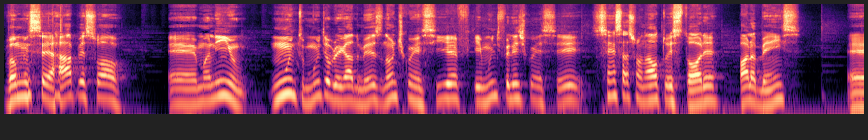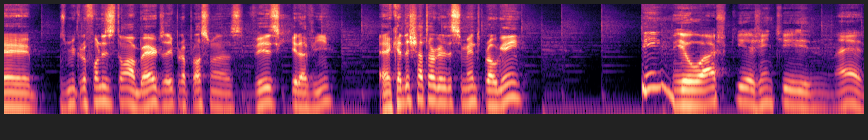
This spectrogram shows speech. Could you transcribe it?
vamos encerrar, pessoal. É, Maninho, muito, muito obrigado mesmo. Não te conhecia, fiquei muito feliz de conhecer. Sensacional a tua história, parabéns. É, os microfones estão abertos aí para próximas vezes que queira vir. É, quer deixar teu agradecimento para alguém? Sim, eu acho que a gente, né,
